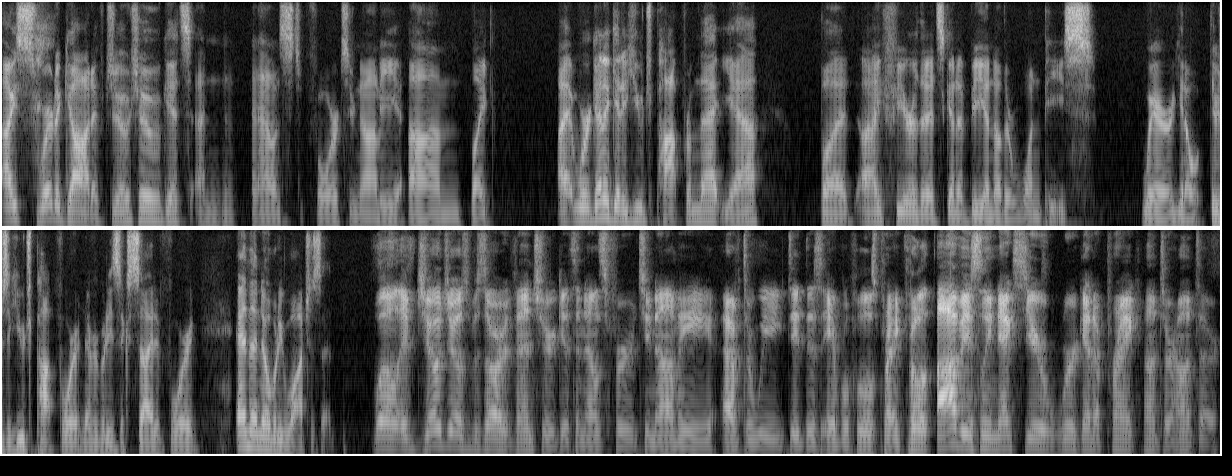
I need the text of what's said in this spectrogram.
I swear to God, if JoJo gets announced for Toonami, um, like, I, we're gonna get a huge pop from that, yeah. But I fear that it's gonna be another One Piece, where you know there's a huge pop for it and everybody's excited for it, and then nobody watches it. Well, if JoJo's Bizarre Adventure gets announced for Toonami after we did this April Fool's prank, well, obviously next year we're gonna prank Hunter Hunter.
